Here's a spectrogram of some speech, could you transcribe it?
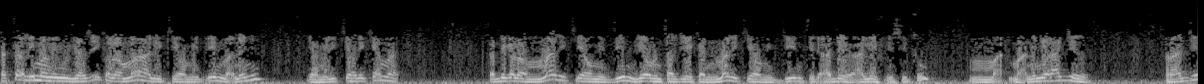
Kata Imam Ibn Jazi Kalau Malik Yawmiddin maknanya Yang miliki hari kiamat. Tapi kalau Malik Yawmiddin Beliau mentarjikan Malik Yawmiddin Tidak ada alif di situ mak Maknanya raja Raja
